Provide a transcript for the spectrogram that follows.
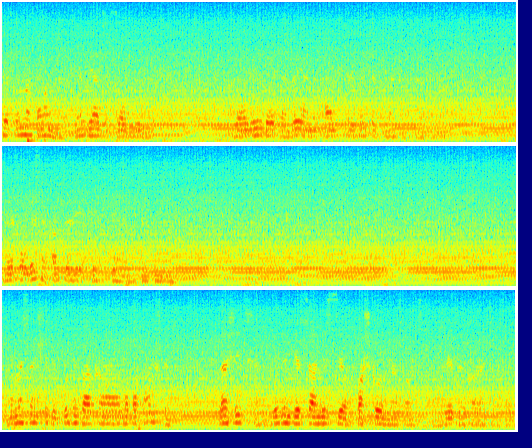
telefonla falan yok. Ben birazcık zorluyum. Zorluyum derken de yani kompüterden telefonla kapatıyorum. Neyse olduysa kompüteri editleyemem. telefonla. Ya mesela şeydi bugün kanalıma bakmamıştım. Ben şey düşündüm. Bugün liste yok. Başka oyunlar falan. Retro karakter falan.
